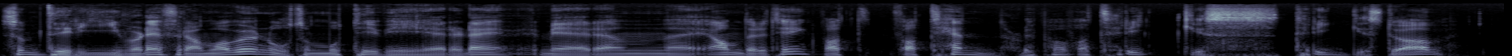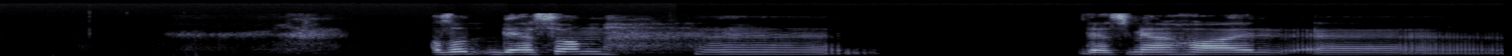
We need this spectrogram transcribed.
som driver deg framover? Noe som motiverer deg mer enn andre ting? Hva, hva tenner du på? Hva trigges, trigges du av? Altså, det som eh, Det som jeg har eh,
